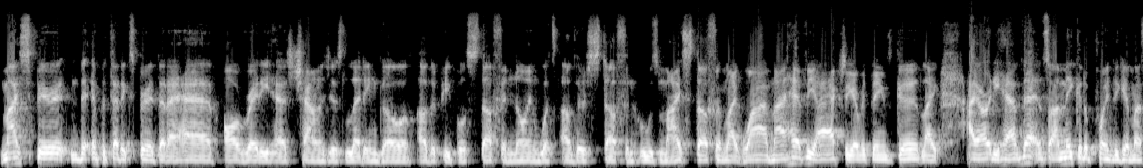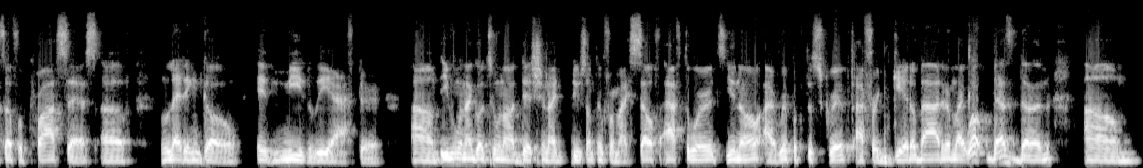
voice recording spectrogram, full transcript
my spirit, the empathetic spirit that I have already has challenges letting go of other people's stuff and knowing what's other stuff and who's my stuff and like why am I heavy? I actually everything's good. Like I already have that. And so I make it a point to give myself a process of letting go immediately after. Um, even when I go to an audition, I do something for myself afterwards. You know, I rip up the script, I forget about it. I'm like, well, that's done. Um,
